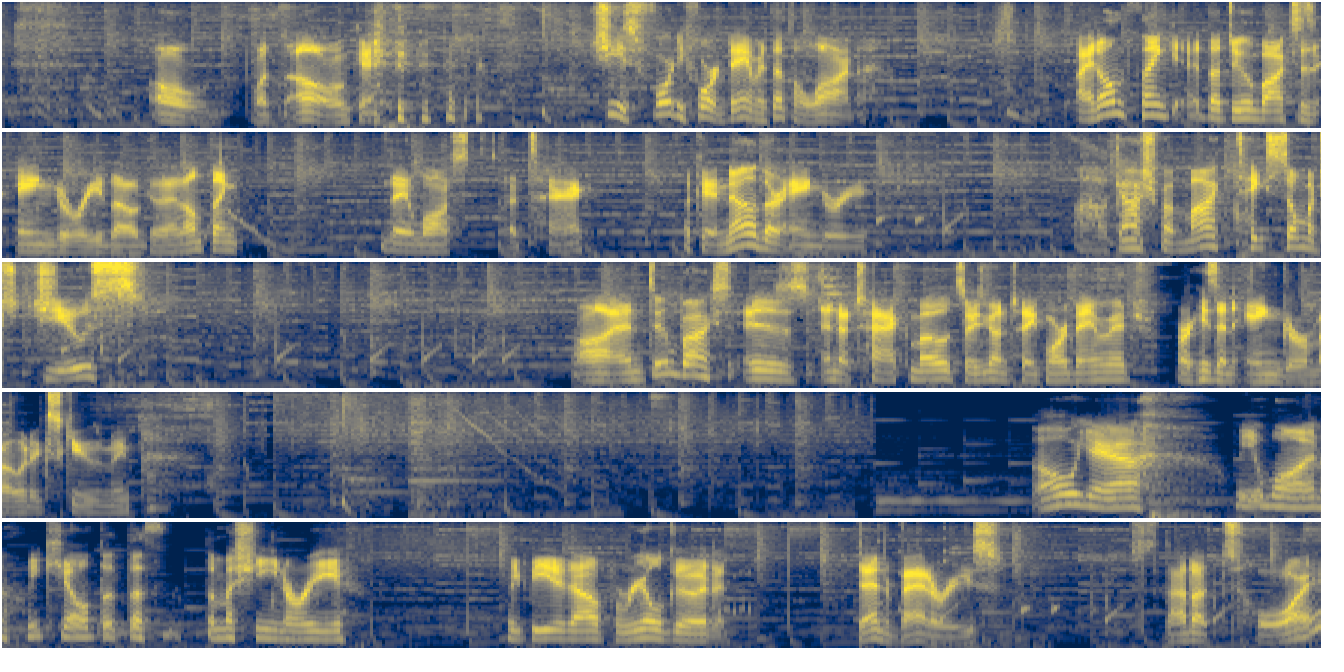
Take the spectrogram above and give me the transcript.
Oh, what the? Oh, okay. Jeez, 44 damage, that's a lot. I don't think the Doombox is angry, though, because I don't think they lost attack. Okay, now they're angry. Oh gosh, but Mike takes so much juice. Uh, and Doombox is in attack mode, so he's gonna take more damage. Or he's in anger mode, excuse me. Oh yeah, we won. We killed the, the, the machinery. We beat it up real good. Dead batteries. Is that a toy?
